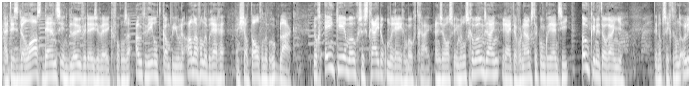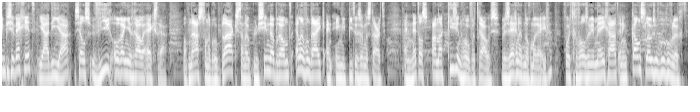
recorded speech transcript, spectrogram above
Het is de last dance in Leuven deze week voor onze oud-wereldkampioenen Anna van der Breggen en Chantal van der Broek-Blaak. Nog één keer mogen ze strijden om de regenboogtrui. En zoals we inmiddels gewoon zijn, rijdt de voornaamste concurrentie ook in het oranje. Ten opzichte van de Olympische wegrit, ja die ja, zelfs vier oranje vrouwen extra. Want naast Van der Broek-Blaak staan ook Lucinda Brandt, Ellen van Dijk en Amy Pieters aan de start. En net als Anna Kiezenhover trouwens, we zeggen het nog maar even, voor het geval ze weer meegaat in een kansloze vroege vlucht.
